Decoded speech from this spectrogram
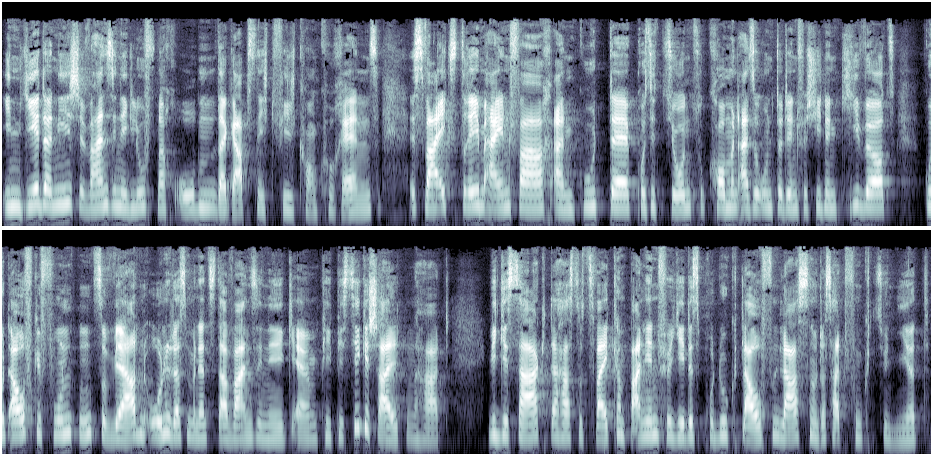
in jeder Nische wahnsinnig Luft nach oben. Da gab es nicht viel Konkurrenz. Es war extrem einfach, an gute Positionen zu kommen, also unter den verschiedenen Keywords gut aufgefunden zu werden, ohne dass man jetzt da wahnsinnig ähm, PPC geschalten hat. Wie gesagt, da hast du zwei Kampagnen für jedes Produkt laufen lassen und das hat funktioniert.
